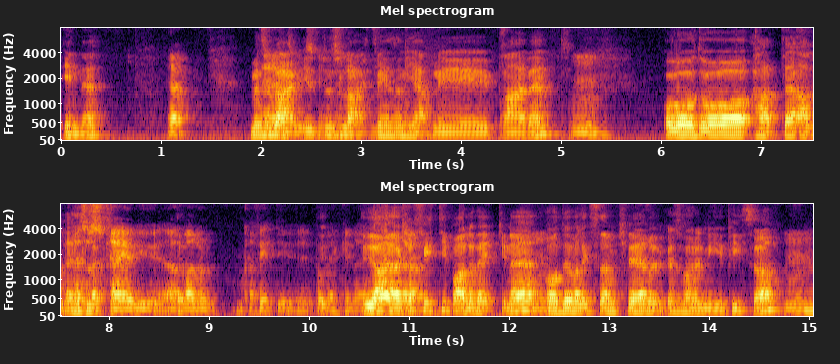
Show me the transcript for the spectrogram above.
Inne. Ja. Men så, lag, så lagde vi en sånn jævlig bra event. Mm. Og da hadde alle Men så skrev de alle graffiti på veggene? Ja, ja, graffiti på alle veggene. Mm. Og det var liksom hver uke så var det nye piser. Mm.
